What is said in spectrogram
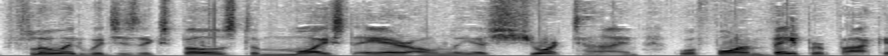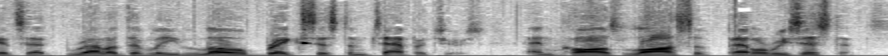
fluid which is exposed to moist air only a short time will form vapor pockets at relatively low brake system temperatures and cause loss of pedal resistance.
